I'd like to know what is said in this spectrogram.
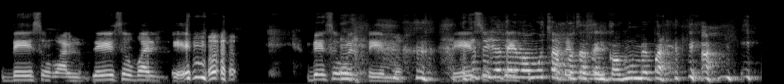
de eso va, de eso va el tema. De eso va el tema. es que tú y yo tenemos muchas cosas en común, me parece a mí.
